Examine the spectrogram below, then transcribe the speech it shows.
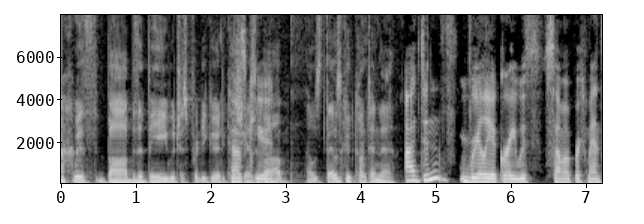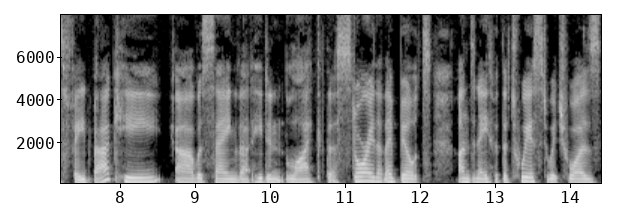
With Barb the Bee, which is pretty good because was she has cute. a Barb. That was that was good content there. I didn't really agree with some of Brickman's feedback. He uh, was saying that he didn't like the story that they built underneath with the twist, which was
